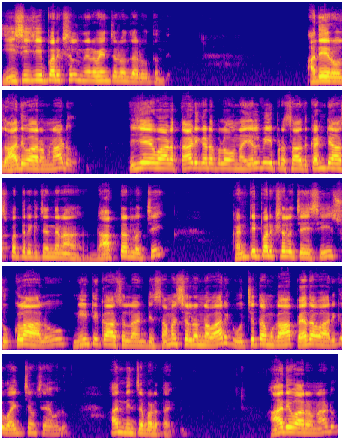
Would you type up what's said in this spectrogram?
ఈసీజీ పరీక్షలు నిర్వహించడం జరుగుతుంది. అదే రోజు ఆదివారం నాడు విజయవాడ తాడిగడపలో ఉన్న ఎల్వి ప్రసాద్ కంటి ఆసుపత్రికి చెందిన డాక్టర్లు వచ్చి కంటి పరీక్షలు చేసి శుక్లాలు నీటి కాసు లాంటి సమస్యలు ఉన్న వారికి ఉచితంగా పేదవారికి వైద్యం సేవలు అందించబడతాయి. ఆదివారం నాడు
